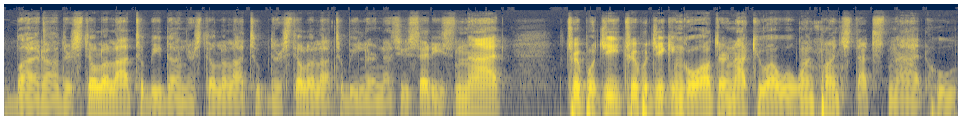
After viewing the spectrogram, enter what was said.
but uh, there's still a lot to be done. There's still a lot to there's still a lot to be learned. As you said, he's not Triple G. Triple G can go out there and knock you out with one punch. That's not who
